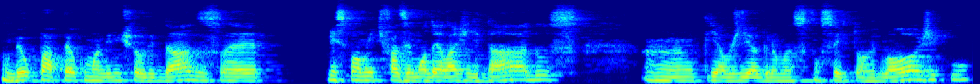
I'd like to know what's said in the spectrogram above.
o meu papel como administrador de dados é principalmente fazer modelagem de dados, hum, criar os diagramas conceitual e lógico,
